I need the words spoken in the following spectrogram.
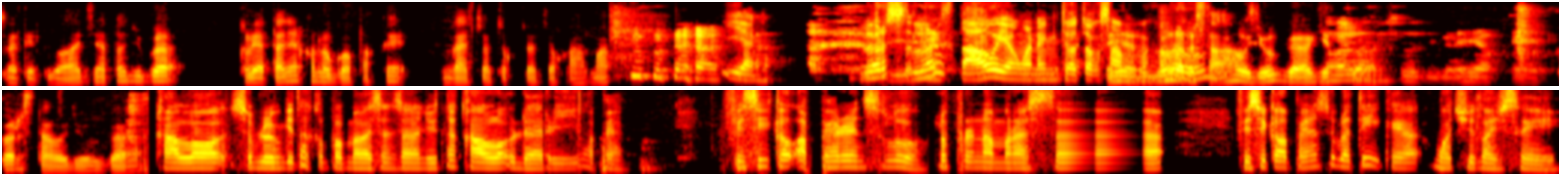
let it go aja. Atau juga kelihatannya kalau gua pakai nggak cocok-cocok amat. iya lo harus lo harus tahu yang mana yang cocok sama Iya, gua lo. harus tahu juga Oh, gitu. lo harus lo juga ya, oke. Gua harus tahu juga. kalau sebelum kita ke pembahasan selanjutnya kalau dari apa ya physical appearance lo lo pernah merasa physical appearance itu berarti kayak what should I say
